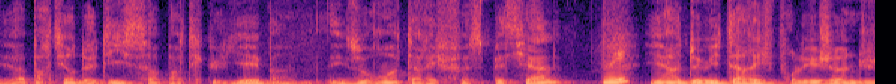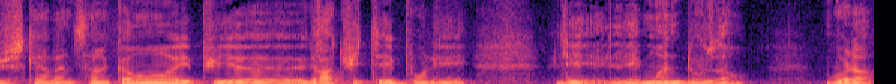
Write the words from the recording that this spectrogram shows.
et à partir de 10 en particulier, ben, ils auront un tarif spécial. Il y a un demi-tarif pour les jeunes jusqu'à 25 ans et puis gratuité pour les, les, moins de 12 ans. Voilà.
